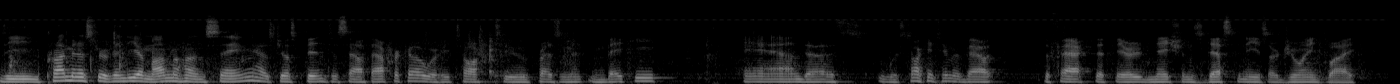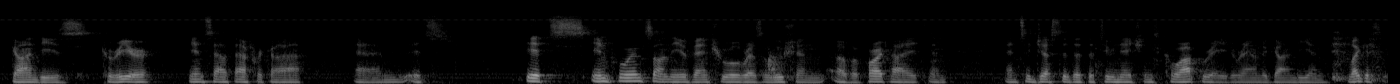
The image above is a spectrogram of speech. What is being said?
the Prime Minister of India, Manmohan Singh, has just been to South Africa where he talked to President Mbeki and uh, was talking to him about the fact that their nation's destinies are joined by Gandhi's career in South Africa and its its influence on the eventual resolution of apartheid and and suggested that the two nations cooperate around a Gandhian legacy,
